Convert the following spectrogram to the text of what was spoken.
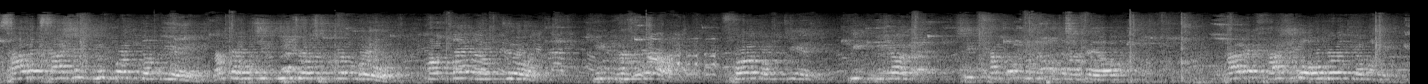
(446번) 경기 남자복식 B조 청년부 황대영준 김현정 서동진 김기현 13번부터 추천하세요. 445번 경기.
